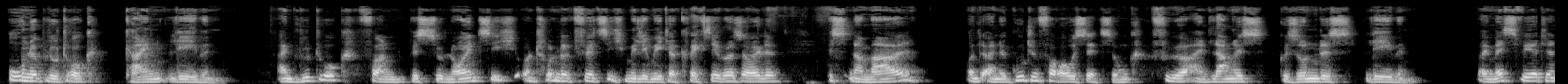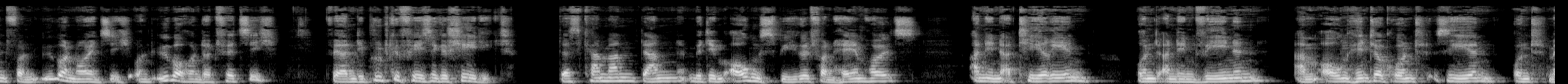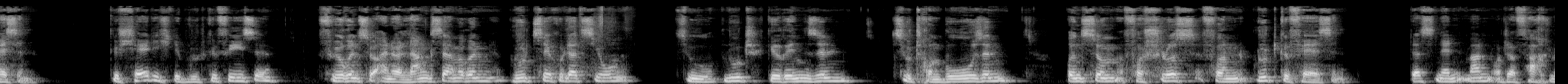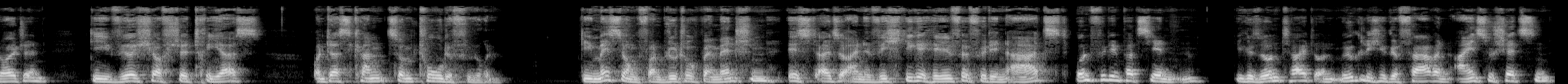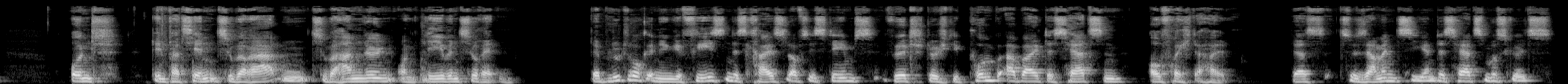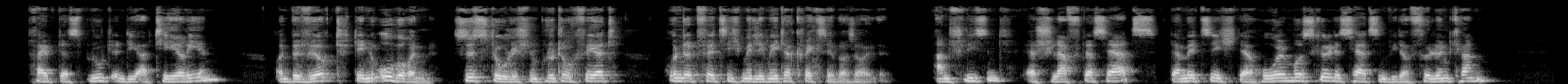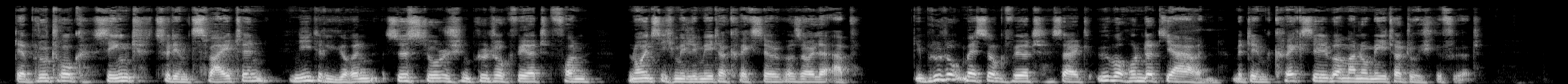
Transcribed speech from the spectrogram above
Ohne Blutdruck kein Leben. Ein Blutdruck von bis zu 90 und 140 Millimeter Quecksilbersäule ist normal und eine gute Voraussetzung für ein langes, gesundes Leben. Bei Messwerten von über 90 und über 140 werden die Blutgefäße geschädigt. Das kann man dann mit dem Augenspiegel von Helmholtz an den Arterien und an den Venen am Augenhintergrund sehen und messen. Geschädigte Blutgefäße führen zu einer langsameren Blutzirkulation, zu Blutgerinnseln, zu Thrombosen und zum Verschluss von Blutgefäßen. Das nennt man unter Fachleuten die Virchowsche Trias und das kann zum Tode führen. Die Messung von Blutdruck beim Menschen ist also eine wichtige Hilfe für den Arzt und für den Patienten, die Gesundheit und mögliche Gefahren einzuschätzen und den Patienten zu beraten, zu behandeln und Leben zu retten. Der Blutdruck in den Gefäßen des Kreislaufsystems wird durch die Pumparbeit des Herzen aufrechterhalten. Das Zusammenziehen des Herzmuskels treibt das Blut in die Arterien und bewirkt den oberen systolischen Blutdruckwert 140 Millimeter Quecksilbersäule. Anschließend erschlafft das Herz, damit sich der Hohlmuskel des Herzens wieder füllen kann. Der Blutdruck sinkt zu dem zweiten, niedrigeren systolischen Blutdruckwert von 90 Millimeter Quecksilbersäule ab. Die Blutdruckmessung wird seit über 100 Jahren mit dem Quecksilbermanometer durchgeführt.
